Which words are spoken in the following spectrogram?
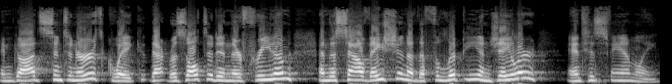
and God sent an earthquake that resulted in their freedom and the salvation of the Philippian jailer and his family.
